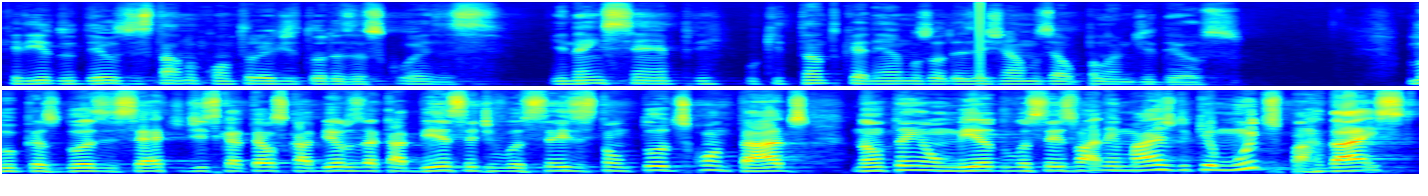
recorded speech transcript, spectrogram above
Querido, Deus está no controle de todas as coisas. E nem sempre o que tanto queremos ou desejamos é o plano de Deus. Lucas 12, 7 diz que até os cabelos da cabeça de vocês estão todos contados. Não tenham medo, vocês valem mais do que muitos pardais.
